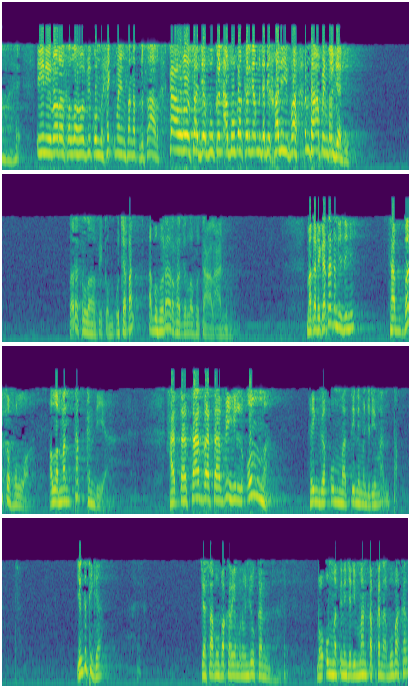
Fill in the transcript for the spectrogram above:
Ini barakallahu fikum hikmah yang sangat besar. Kalau saja bukan Abu Bakar yang menjadi khalifah, entah apa yang terjadi. Barakallahu fikum. Ucapan Abu Hurairah radhiyallahu taala anhu. Maka dikatakan di sini, Sabbatahullah. Allah mantapkan dia. Hatta sabata bihil ummah. Hingga umat ini menjadi mantap. Yang ketiga. Jasa Abu Bakar yang menunjukkan bahwa umat ini jadi mantap karena Abu Bakar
